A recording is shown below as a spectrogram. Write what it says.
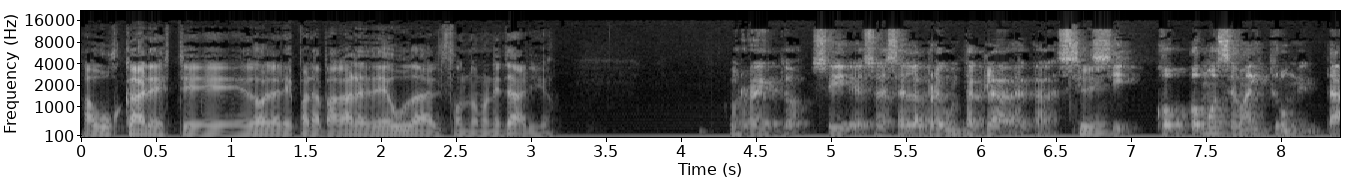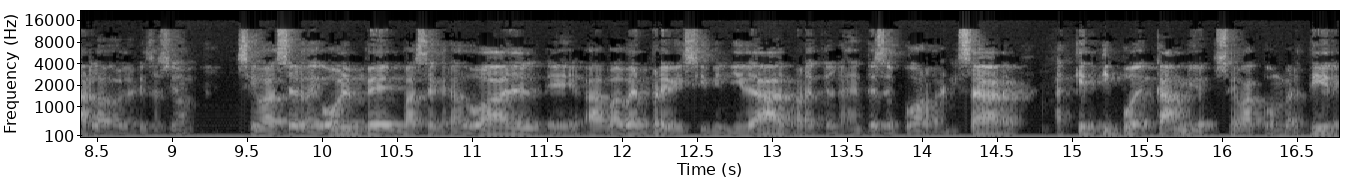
a buscar este dólares para pagar deuda al Fondo Monetario. Correcto, sí, esa, es la pregunta clave acá. Sí, ¿Cómo, se va a instrumentar la dolarización? Si va a ser de golpe, va a ser gradual, eh, va a haber previsibilidad para que la gente se pueda organizar, a qué tipo de cambio se va a convertir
